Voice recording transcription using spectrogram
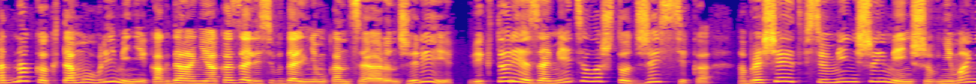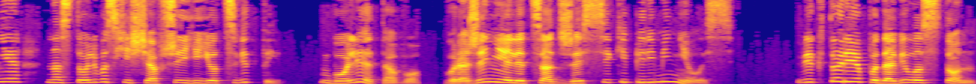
Однако к тому времени, когда они оказались в дальнем конце оранжереи, Виктория заметила, что Джессика обращает все меньше и меньше внимания на столь восхищавшие ее цветы. Более того, выражение лица Джессики переменилось. Виктория подавила стон,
